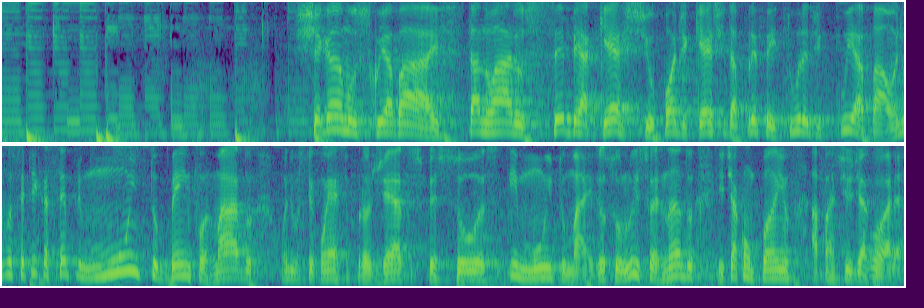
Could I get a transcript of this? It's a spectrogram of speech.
you. Chegamos, Cuiabá. Está no ar o CBAcast, o podcast da Prefeitura de Cuiabá, onde você fica sempre muito bem informado, onde você conhece projetos, pessoas e muito mais. Eu sou Luiz Fernando e te acompanho a partir de agora.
